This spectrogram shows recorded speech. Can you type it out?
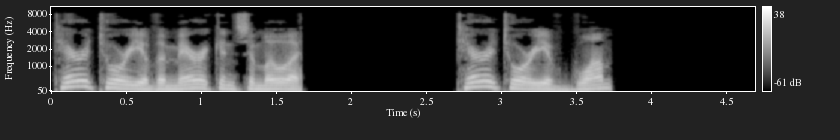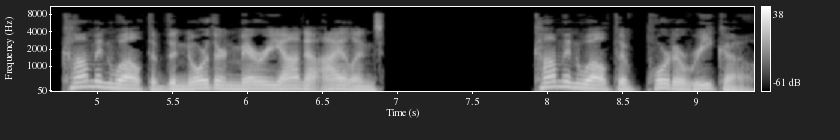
Territory of American Samoa. Territory of Guam Commonwealth of the Northern Mariana Islands Commonwealth of Puerto Rico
